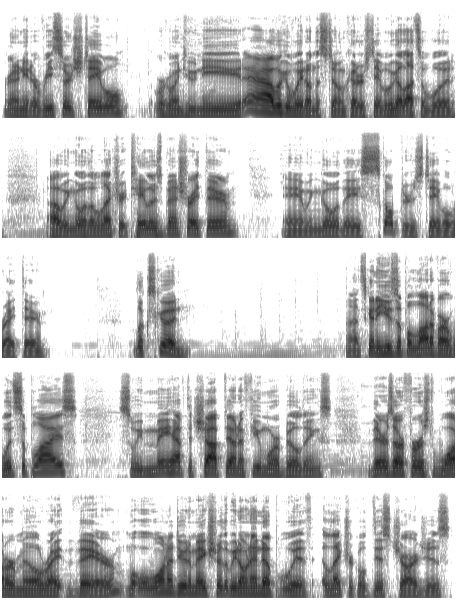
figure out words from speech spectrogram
We're going to need a research table. We're going to need ah we can wait on the stonecutters table. We got lots of wood. Uh, we can go with an electric tailor's bench right there and we can go with a sculptor's table right there. Looks good. Uh, going to use up a lot of our wood supplies so we may have to chop down a few more buildings. There's our first water mill right there. What we'll want to do to make sure that we don't end up with electrical discharges,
